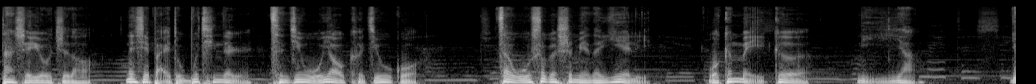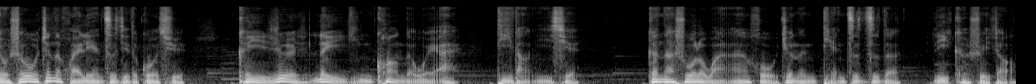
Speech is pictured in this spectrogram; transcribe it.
但谁又知道，那些百毒不侵的人，曾经无药可救过，在无数个失眠的夜里。我跟每一个你一样，有时候真的怀念自己的过去，可以热泪盈眶的为爱抵挡一切。跟他说了晚安后，就能甜滋滋的立刻睡着。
